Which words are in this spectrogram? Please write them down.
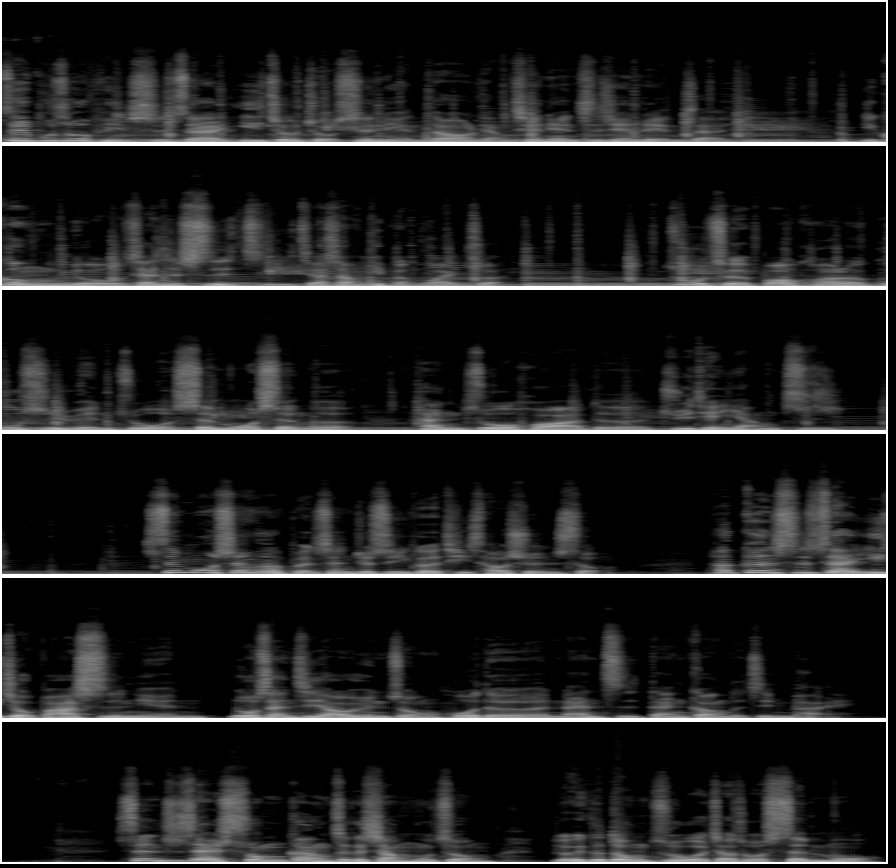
这部作品是在一九九四年到两千年之间连载。一共有三十四集，加上一本外传。作者包括了故事原作深墨胜二和作画的菊田洋之。深墨胜二本身就是一个体操选手，他更是在一九八四年洛杉矶奥运中获得男子单杠的金牌，甚至在双杠这个项目中有一个动作叫做深墨，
